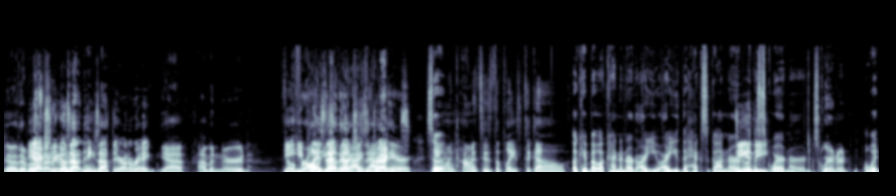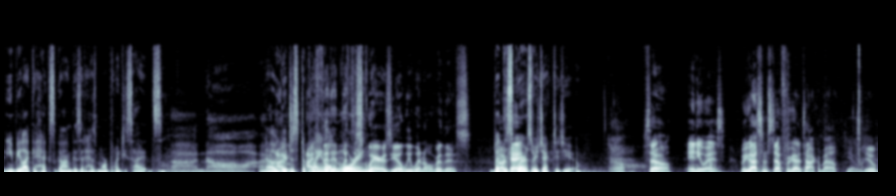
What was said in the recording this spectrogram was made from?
they're, they're both He actually goes out and hangs out there on a rig. Yeah, I'm a nerd. He, So he for all plays you that other Dungeons guys and out Dragons. there, So- A1 Comics is the place to go. Okay, but what kind of nerd are you? Are you the hexagon nerd or the D&D. square nerd? Square nerd. Wouldn't you be like a hexagon because it has more pointy sides? Uh, no. No, you're I'm- just a I plain fit old in with the boring- squares, yo. We went over this. But the Okay. squares rejected you. Oh, So, anyways, we got some stuff we got to talk about. yeah, we do.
